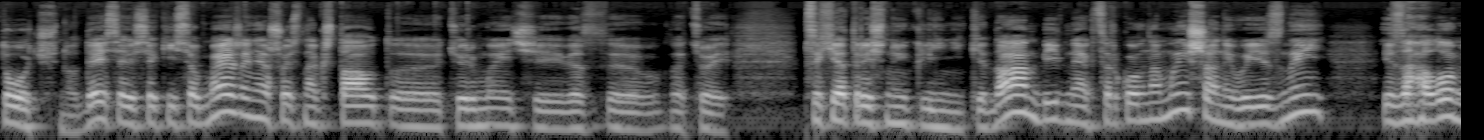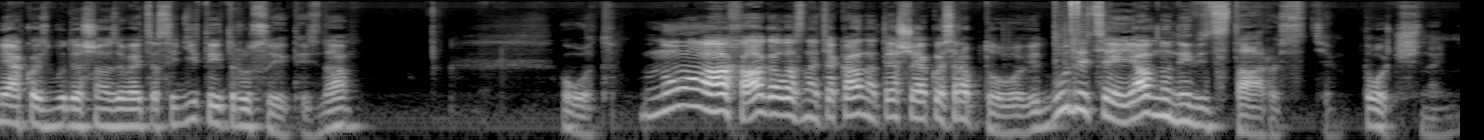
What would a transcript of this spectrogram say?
точно. Десь ось якісь обмеження, щось на кшталт е, тюрми чи е, цієї психіатричної клініки. Да, бідний, як церковна миша, невиїзний. І загалом якось буде, що називається, сидіти і труситись. Да? От. Ну, а Хагалас натяка на те, що якось раптово відбудеться, і явно не від старості. Точно ні.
